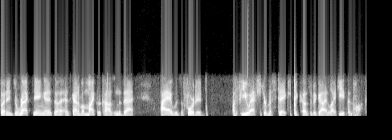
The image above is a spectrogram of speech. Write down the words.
But in directing, as, a, as kind of a microcosm of that, I was afforded a few extra mistakes because of a guy like Ethan Hawke.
